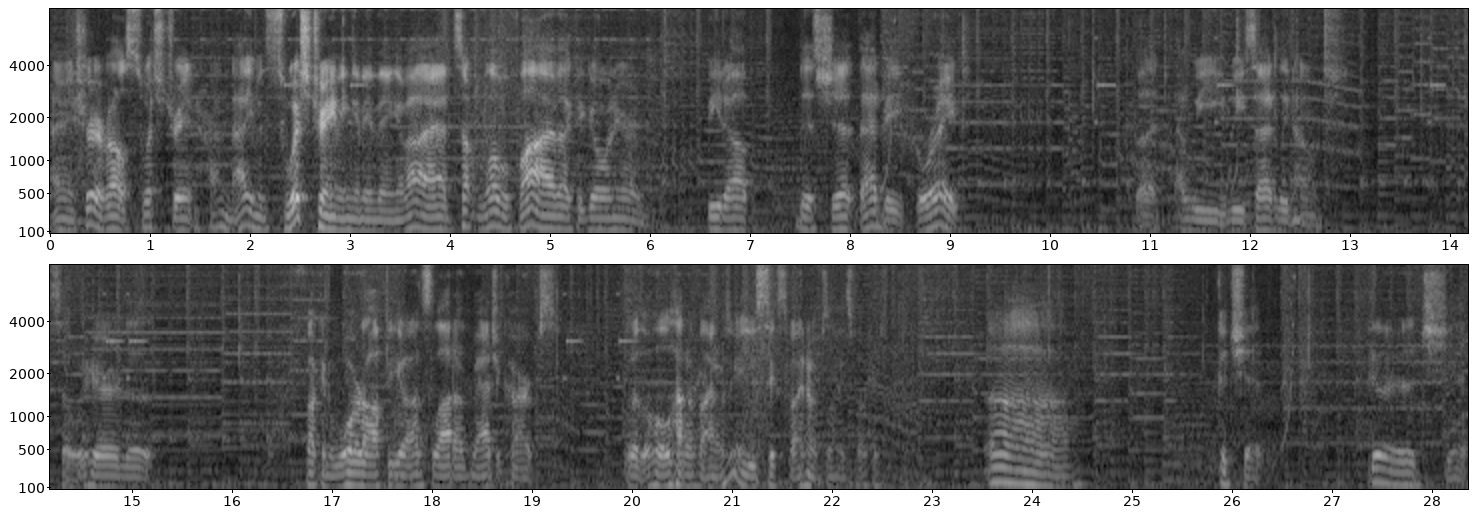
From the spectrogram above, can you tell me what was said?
I mean, sure, if I was switch train, I'm not even switch training anything. If I had something level 5 I could go in here and beat up this shit, that'd be great. But uh, we, we sadly don't. So we're here to fucking ward off the onslaught of Magikarps with a whole lot of Vinoms. I'm gonna use six Vinoms on these fuckers. Ah, good shit. Good shit.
